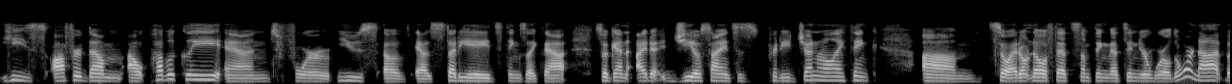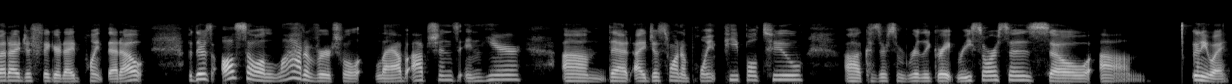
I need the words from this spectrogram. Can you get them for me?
he's offered them out publicly and for use of as study aids, things like that. So again, I, geoscience is pretty general, I think. Um, so I don't know if that's something that's in your world or not, but I just figured I'd point that out. But there's also a lot of virtual lab options in here um, that I just want to point people to because uh, there's some really great resources. So um, anyway,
